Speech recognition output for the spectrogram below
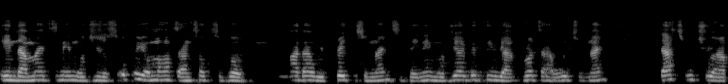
in the mighty name of Jesus. Open your mouth and talk to God. Father, we pray tonight in the name of everything we have brought our way tonight, that which you have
